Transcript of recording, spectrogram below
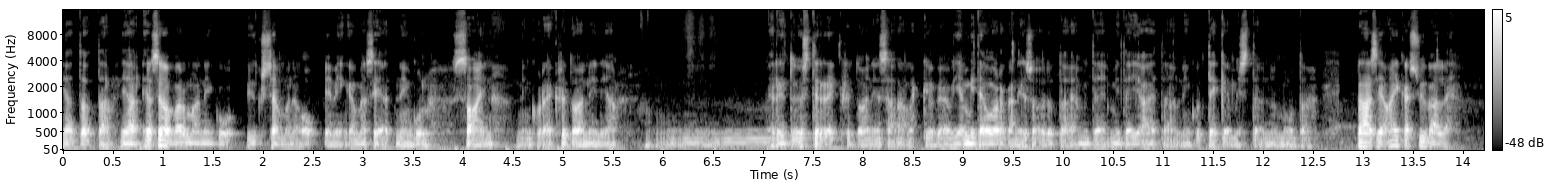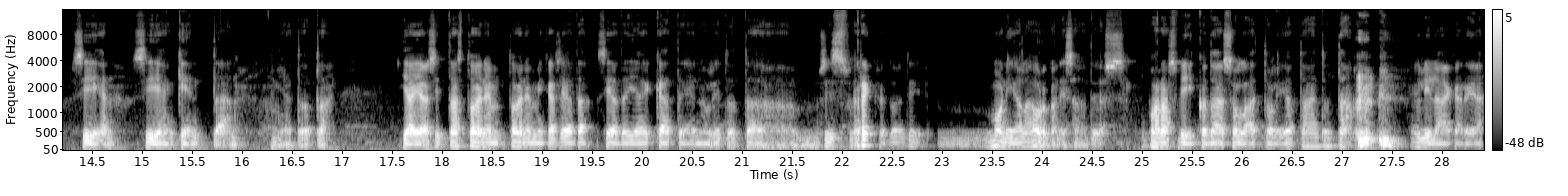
Ja, tota, ja, ja se on varmaan niin kuin yksi semmoinen oppi, minkä mä sieltä niin kuin sain niin kuin rekrytoinnin ja mm, erityisesti rekrytoinnin saralle ja miten organisoidutaan ja miten, miten jaetaan niin kuin tekemistä ja muuta. Pääsi aika syvälle siihen, siihen kenttään. Ja, tota, ja, ja sitten taas toinen, toinen, mikä sieltä, sieltä jäi käteen, oli tota, siis rekrytointi moniala-organisaatiossa. Paras viikko taisi olla, että oli jotain tota, ylilääkäriä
